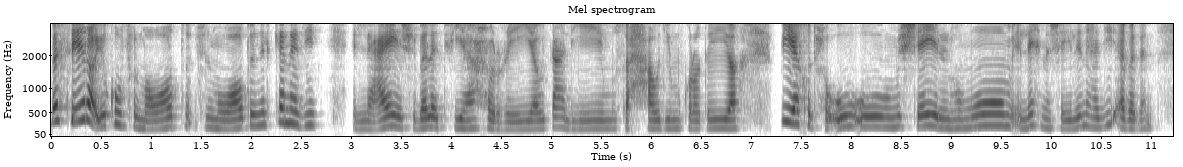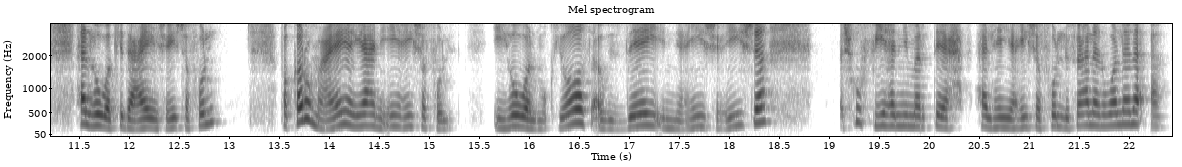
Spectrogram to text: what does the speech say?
بس إيه رأيكم في المواطن في المواطن الكندي اللي عايش في بلد فيها حرية وتعليم وصحة وديمقراطية بياخد حقوقه ومش شايل الهموم اللي إحنا شايلينها دي ابدا؟ هل هو كده عايش عيشة فل؟ فكروا معايا يعني إيه عيشة فل؟ إيه هو المقياس أو إزاي إني أعيش عيشة أشوف فيها إني مرتاح؟ هل هي عيشة فل فعلا ولا لأ؟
